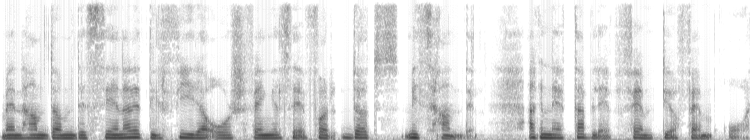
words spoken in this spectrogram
men han dömdes senare till fyra års fängelse för dödsmisshandel. Agneta blev 55 år.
